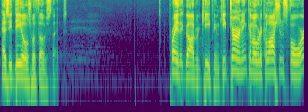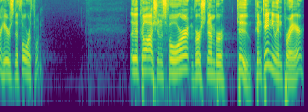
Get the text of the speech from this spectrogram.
as he deals with those things. Pray that God would keep him. Keep turning. Come over to Colossians 4. Here's the fourth one. Look at Colossians 4, verse number 2. Continue in prayer.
